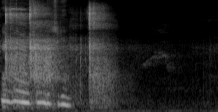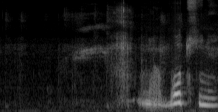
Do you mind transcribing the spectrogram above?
Gidelim şunu bitireyim. Ya bot yine.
